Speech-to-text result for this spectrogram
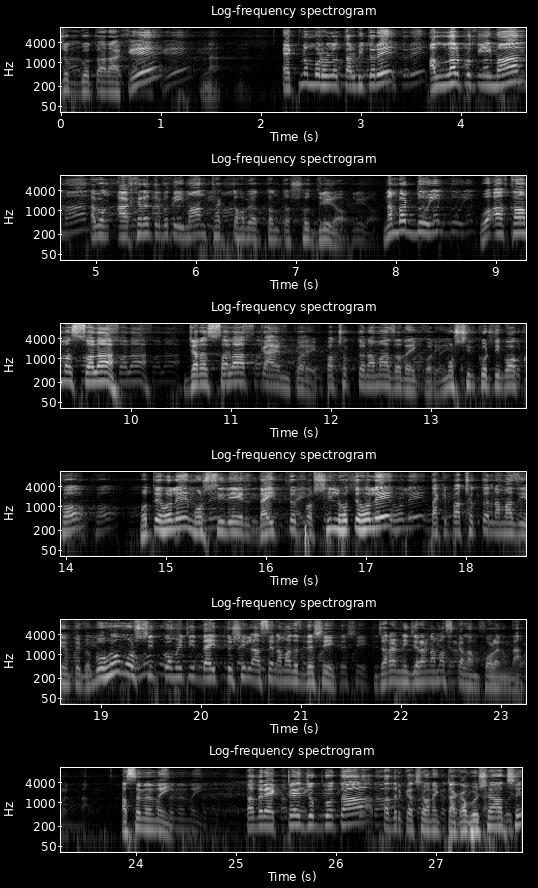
যোগ্যতা রাখে না। এক নম্বর হলো তার ভিতরে আল্লাহর প্রতি ইমান এবং আখেরাতের প্রতি ইমান থাকতে হবে অত্যন্ত সুদৃঢ়। নাম্বার দুই ও আকামাস সালাহ। যারা সালাদ কায়েম করে পছক্ত নামাজ আদায় করে, মসজিদ কর্তৃপক্ষ হতে হলে, মসজিদের দায়িত্বশীল হতে হলে তাকে পাঁচক্ত নামাজই হতে হবে। বহু মসজিদ কমিটির দায়িত্বশীল আছেন আমাদের দেশে, যারা নিজেরা নামাজ কালাম পড়েন না। আছে না নেই? তাদের একটাই যোগ্যতা, তাদের কাছে অনেক টাকা পয়সা আছে।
